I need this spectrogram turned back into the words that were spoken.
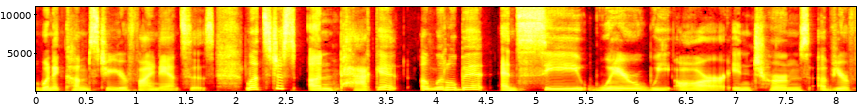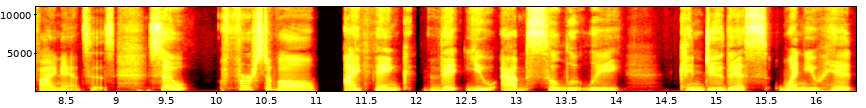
when it comes to your finances. Let's just unpack it a little bit and see where we are in terms of your finances. So, first of all, I think that you absolutely can do this when you hit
